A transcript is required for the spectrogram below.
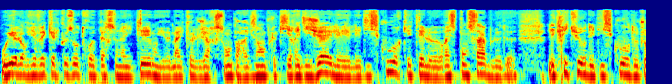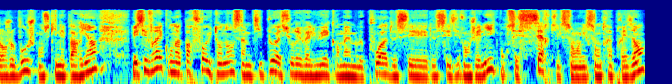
Oui, alors il y avait quelques autres personnalités. Il y avait Michael Gerson, par exemple, qui rédigeait les, discours, qui était le responsable de l'écriture des discours de George Bush, bon, ce qui n'est pas rien. Mais c'est vrai qu'on a parfois eu tendance un petit peu à surévaluer quand même le poids de ces, évangéliques. Bon, c'est certes, ils sont, très présents,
